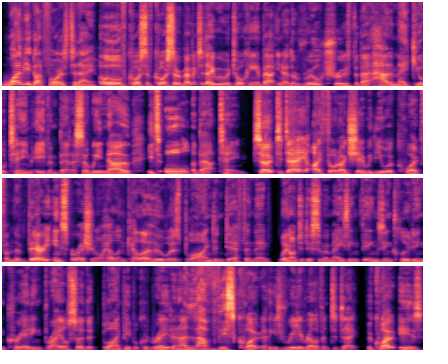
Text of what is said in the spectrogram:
What have you got for us today? Oh, of course, of course. So remember today we were talking about, you know, the real truth about how to make your team even better. So we know it's all about team. So today I thought I'd share with you a quote from the very inspirational Helen Keller, who was blind and deaf and then went on to do some amazing things, including creating Braille so that blind people could read. And I love this quote. I think it's really relevant today. The quote is,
